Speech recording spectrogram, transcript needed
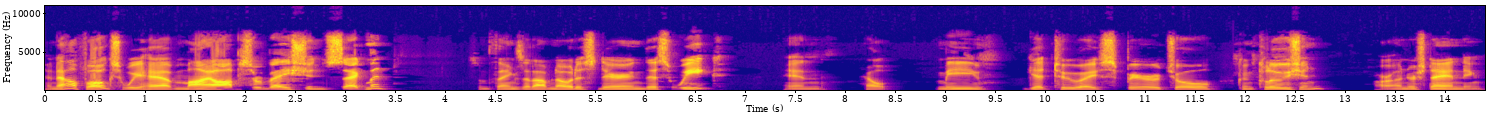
And now, folks, we have my observation segment. Some things that I've noticed during this week and help me get to a spiritual conclusion or understanding.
